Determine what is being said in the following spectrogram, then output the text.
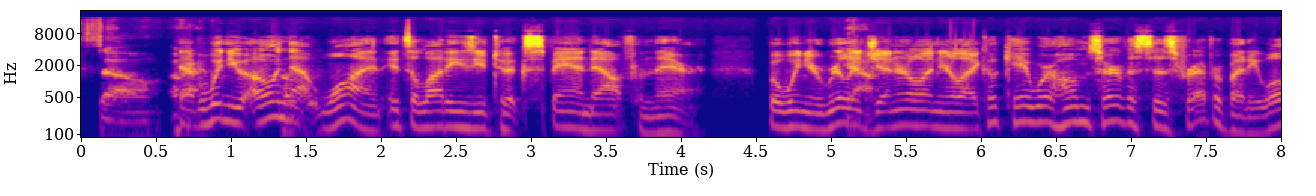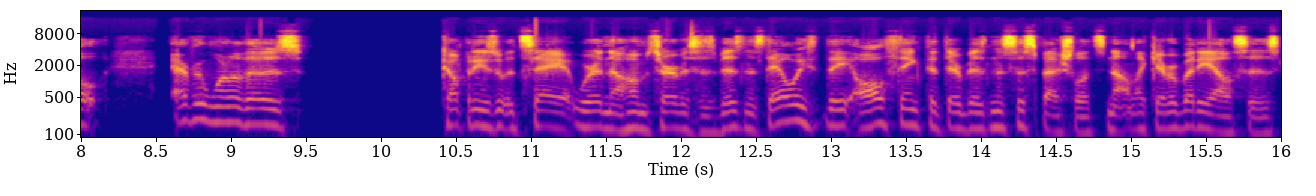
So okay. yeah, but when you own so, that one, it's a lot easier to expand out from there. But when you're really yeah. general and you're like, okay, we're home services for everybody. Well, every one of those companies would say we're in the home services business, they always they all think that their business is special. It's not like everybody else's.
